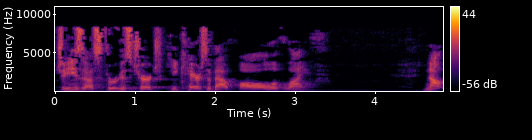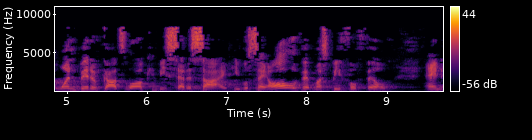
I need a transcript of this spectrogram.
Jesus, through his church, he cares about all of life. Not one bit of God's law can be set aside. He will say all of it must be fulfilled. And,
